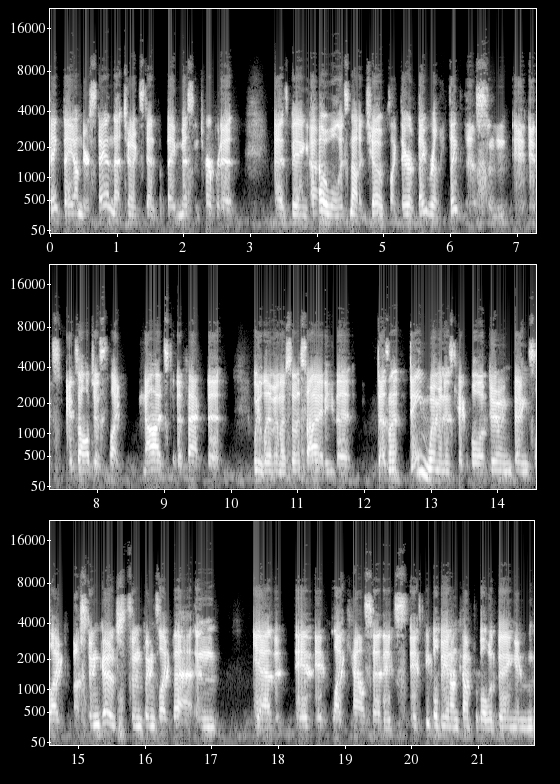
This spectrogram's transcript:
think they understand that to an extent, but they misinterpret it as being, oh well, it's not a joke. Like they they really think this, and it's it's all just like nods to the fact that we live in a society that doesn't deem women as capable of doing things like busting ghosts and things like that. And yeah, it, it, like Cal said, it's it's people being uncomfortable with being in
